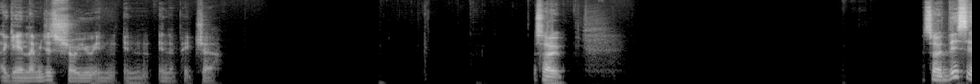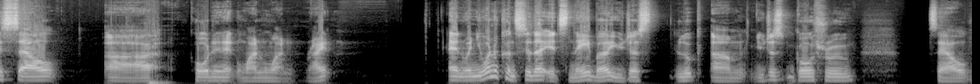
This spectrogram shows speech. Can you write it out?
again, let me just show you in, in, in a picture. So, so this is cell uh, coordinate 1, 1, right? And when you want to consider its neighbor, you just look, um, you just go through cell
